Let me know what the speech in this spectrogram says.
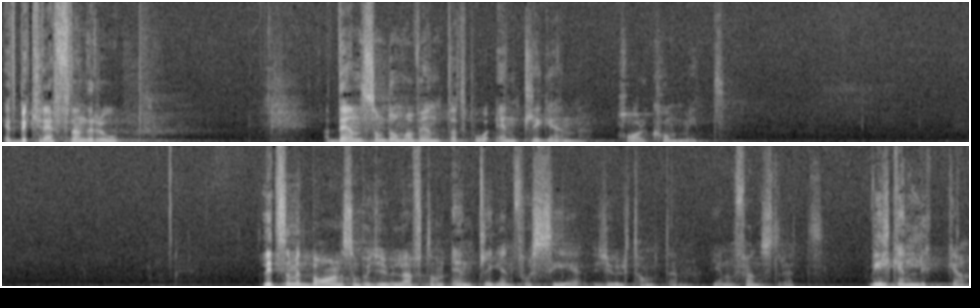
Ett bekräftande rop att den som de har väntat på äntligen har kommit. Lite som ett barn som på julafton äntligen får se jultomten genom fönstret. Vilken lycka!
